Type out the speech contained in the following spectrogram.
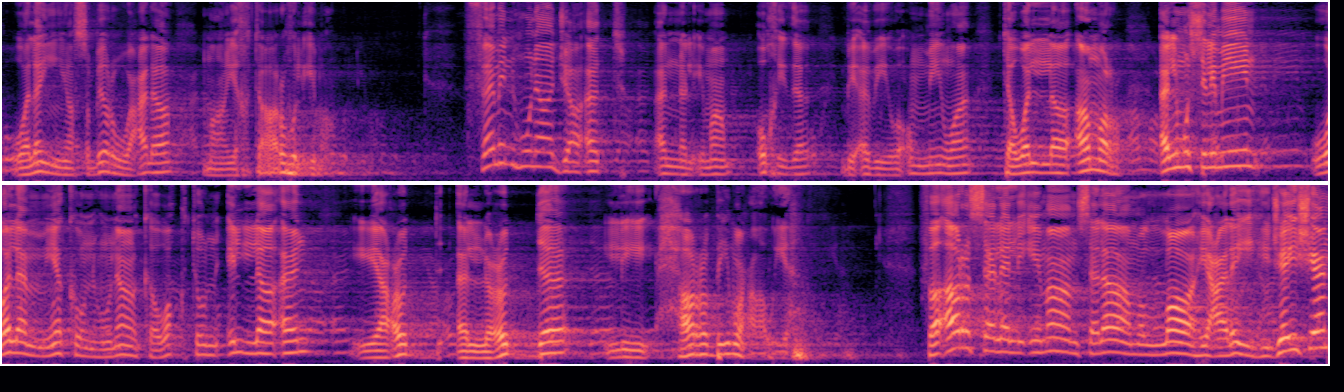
ولن يصبروا على ما يختاره الإمام. فمن هنا جاءت أن الإمام أخذ بأبي وأمي وتولى أمر المسلمين ولم يكن هناك وقت إلا أن يعد العده لحرب معاوية. فأرسل الإمام سلام الله عليه جيشا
